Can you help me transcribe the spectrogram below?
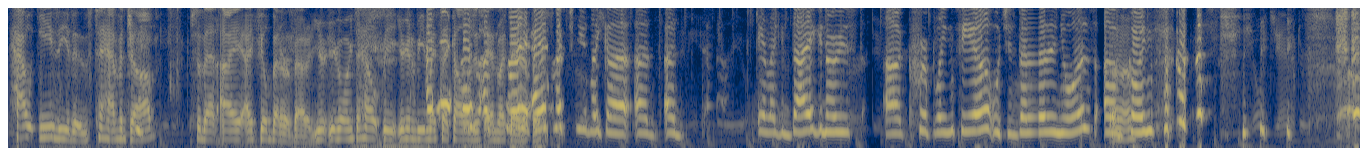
how easy it is to have a job, so that I I feel better about it. You're you're going to help me. You're going to be my psychologist I'm and my sorry, I have actually like a a, a a like diagnosed uh crippling fear, which is better than yours, of Uh-huh. going first. The.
